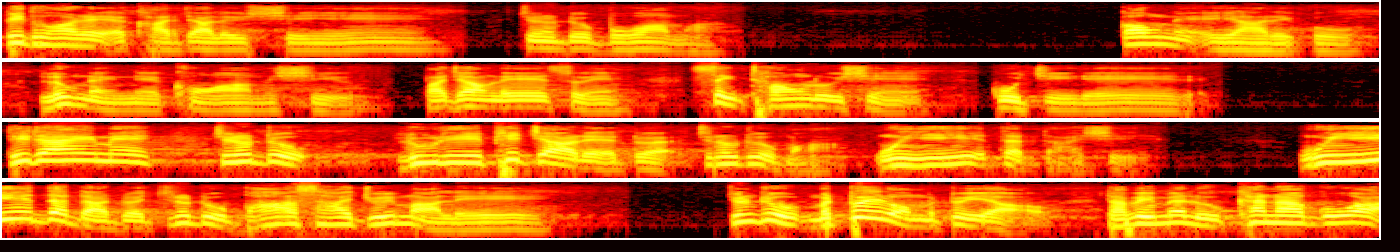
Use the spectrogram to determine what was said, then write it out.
ပြီးသွားတဲ့အခါကြလို့ရှိရင်ကျွန်တော်တို့ဘဝမှာကောင်းတဲ့အရာတွေကိုလုပ်နိုင်တဲ့ခွန်အားမရှိဘူးဘာကြောင့်လဲဆိုရင် စိတ်ထောင်းလို့ရှိရင်ကိုကြည်တယ်တဲ့ဒီတိုင်းပဲကျွန်တော်တို့လူတွေဖြစ်ကြတဲ့အတွက်ကျွန်တော်တို့မှာဝင်ရေးအသက်တာရှိတယ်။ ဝင်ရေးအသက်တာအတွက်ကျွန်တော်တို့ဘာစာကြွေးမှလဲ။ကျွန်တော်တို့မတွေ့တော့မတွေ့ရအောင်။ဒါပေမဲ့လို့ခန္ဓာကိုယ်က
